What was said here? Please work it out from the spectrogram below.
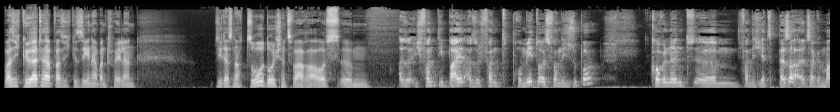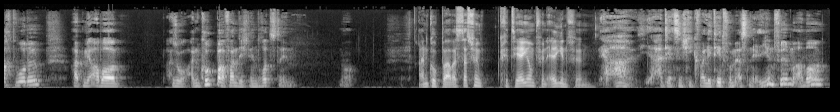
was ich gehört habe, was ich gesehen habe an Trailern, sieht das nach so Durchschnittsware aus. Ähm also ich fand die beiden, also ich fand Prometheus fand ich super. Covenant ähm, fand ich jetzt besser, als er gemacht wurde. Hat mir aber, also anguckbar fand ich den trotzdem. Ja. Anguckbar, was ist das für ein Kriterium für einen Alien-Film? Ja, er hat jetzt nicht die Qualität vom ersten Alien-Film, aber.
